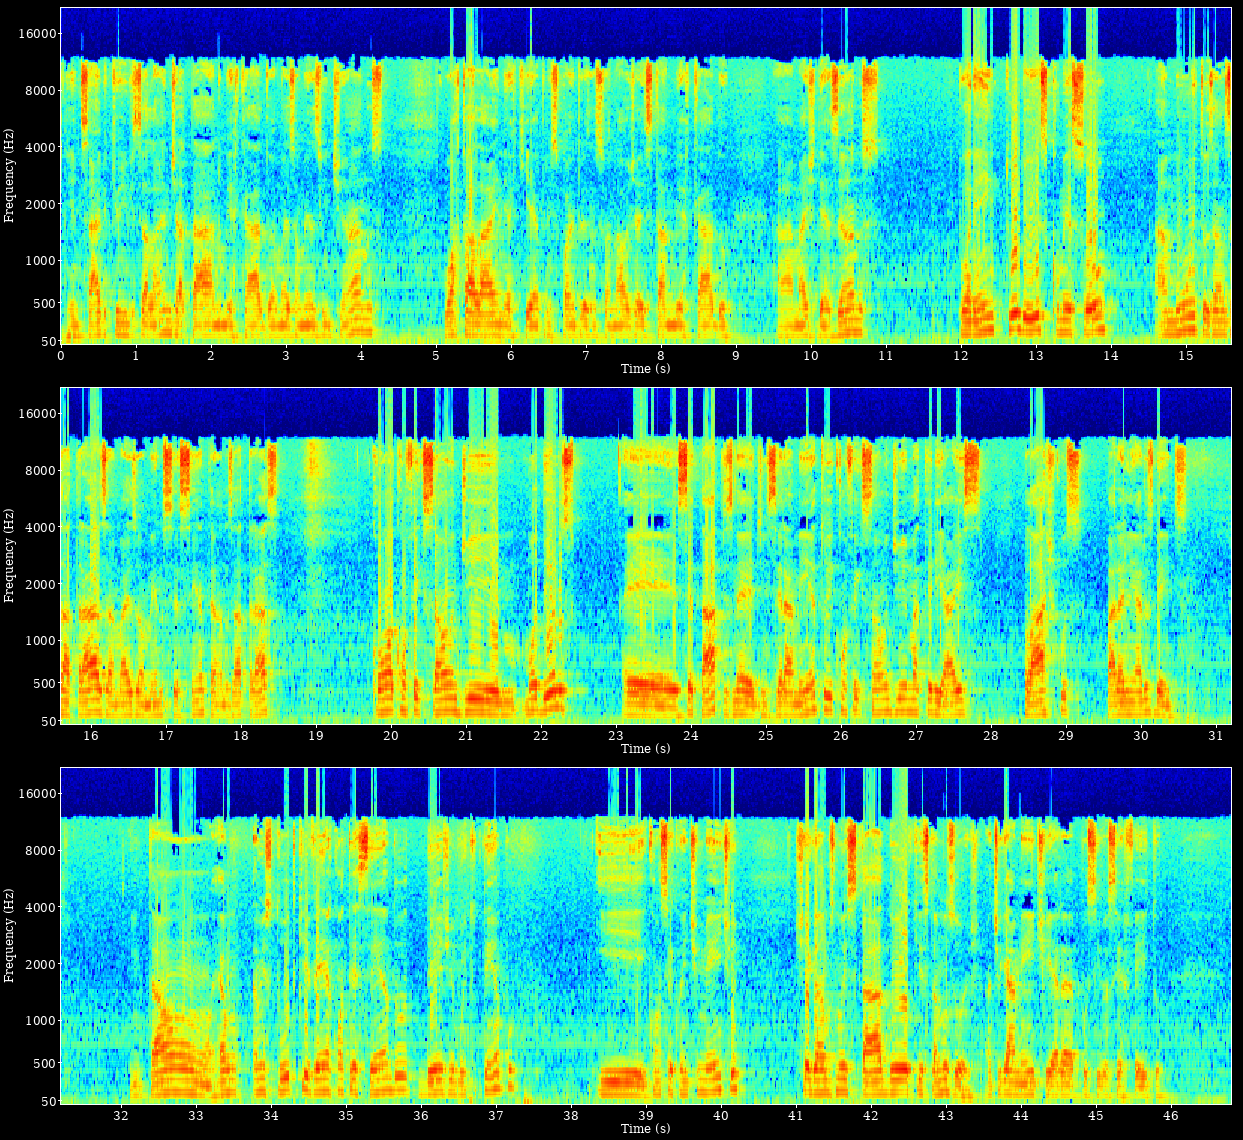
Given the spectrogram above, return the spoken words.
A gente sabe que o Invisalign já está no mercado há mais ou menos 20 anos. O Orthoaligner, que é a principal empresa nacional, já está no mercado há mais de 10 anos. Porém, tudo isso começou há muitos anos atrás, há mais ou menos 60 anos atrás, com a confecção de modelos, é, setups né, de enceramento e confecção de materiais plásticos para alinhar os dentes. Então, é um, é um estudo que vem acontecendo desde muito tempo e, consequentemente, chegamos no estado que estamos hoje. Antigamente era possível ser feito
